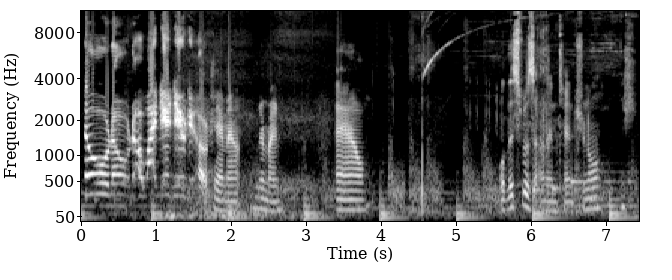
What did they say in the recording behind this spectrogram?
No, no, no, why did you do- Okay, I'm out. Never mind. Ow. Well, this was unintentional.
